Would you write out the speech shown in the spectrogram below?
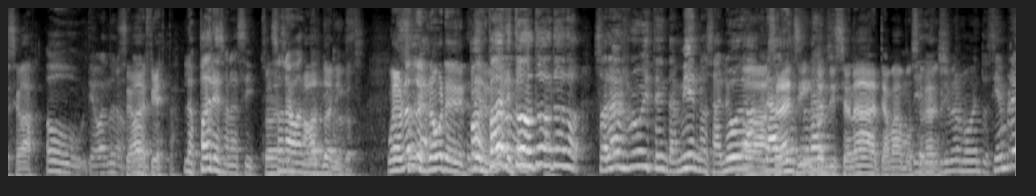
se va. Oh, te abandonó. Se va de fiesta. Los padres son así. Son, así, abandónicos. abandónicos. Bueno, hablando del nombre del padre. Del padre, ¿no? todo, todo, todo. Solange Rubinstein también nos saluda. Ah, Gracias, Solange Solange, incondicional, te amamos, Desde el Solange. primer momento siempre.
